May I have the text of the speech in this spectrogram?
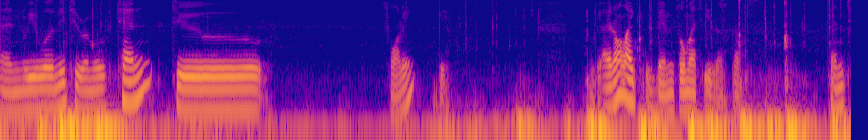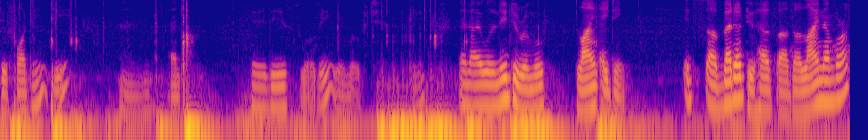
and we will need to remove 10 to 14 okay. Okay I don't like Vim so much either but 10 to 14 D and okay these will be removed. Okay. And I will need to remove line 18 it's uh, better to have uh, the line numbers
